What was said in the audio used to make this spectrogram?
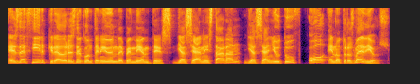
Es decir, creadores de contenido independientes, ya sea en Instagram, ya sea en YouTube o en otros medios.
